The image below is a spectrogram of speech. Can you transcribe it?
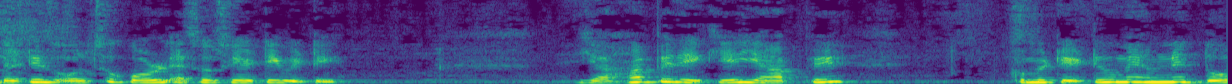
that is also called associativity यहाँ पे देखिए यहाँ पे कम्यूटेटिव में हमने दो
